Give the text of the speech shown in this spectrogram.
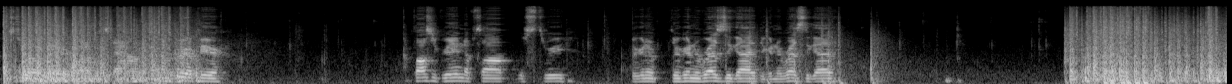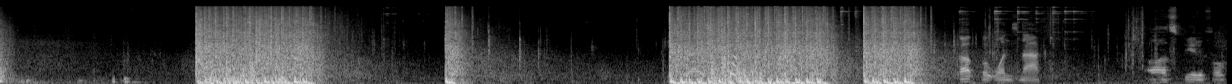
There's two up here. One of them's down. Three up here. Toss a grenade up top. There's three. They're gonna they're gonna res the guy. They're gonna res the guy. Oh, but one's knocked. Oh, that's beautiful.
